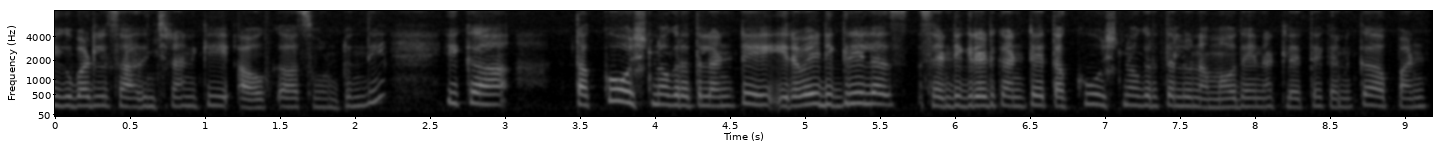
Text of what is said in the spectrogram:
దిగుబడులు సాధించడానికి అవకాశం ఉంటుంది. ఇక తక్కువ ఉష్ణోగ్రతలు అంటే ఇరవై డిగ్రీల సెంటీగ్రేడ్ కంటే తక్కువ ఉష్ణోగ్రతలు నమోదైనట్లయితే కనుక పంట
